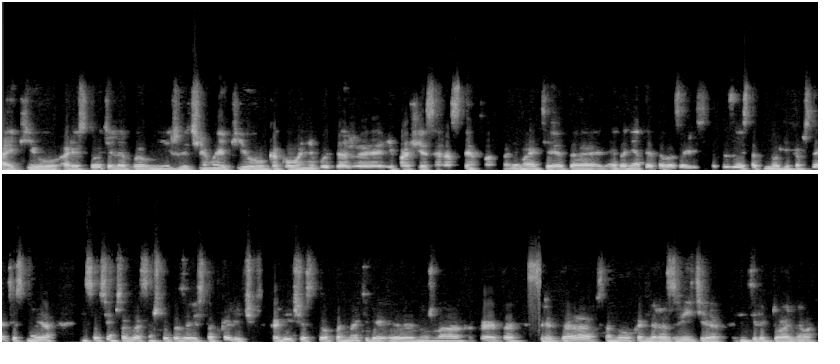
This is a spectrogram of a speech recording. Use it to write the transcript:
IQ Аристотеля был ниже, чем IQ какого-нибудь даже и профессора Стэнфорда. Понимаете, это, это не от этого зависит. Это зависит от многих обстоятельств, но я не совсем согласен, что это зависит от количества. Количество, понимаете, э, нужна какая-то среда, обстановка для развития интеллектуального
